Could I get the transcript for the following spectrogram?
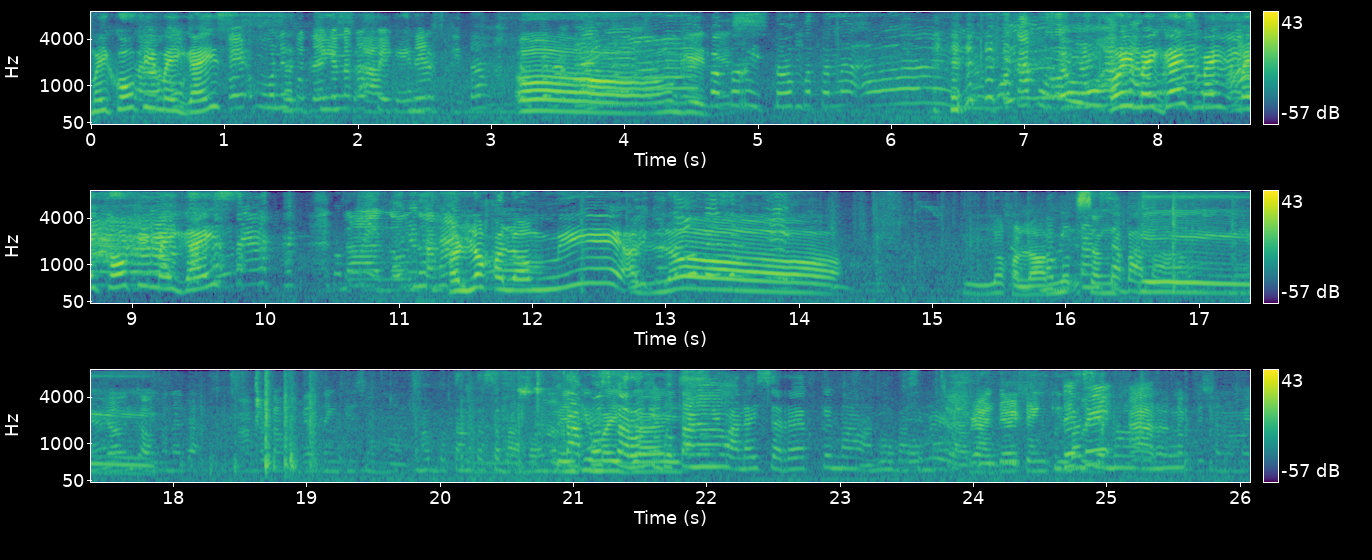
May coffee may guys? Kaya muna po dahil naka-fake nails kita. Oh, ang gid. Paborito ko ta na ay. Uy, may guys, may may coffee may guys. Hala, kalami. Ala. Hala, kalami Mabutang sang sa baba. Sa baba. Thank you, Tapos my karon guys. ibutang niyo anay sa ref kay mga ano ba si Brother, thank you. Debe, ah, nagdisa naman.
